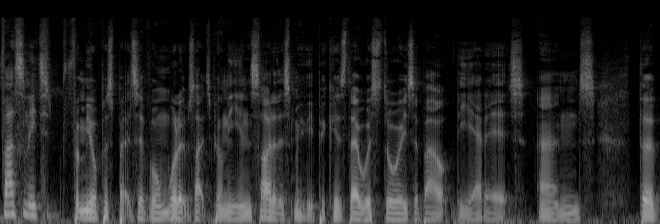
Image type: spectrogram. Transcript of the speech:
fascinated from your perspective on what it was like to be on the inside of this movie because there were stories about the edit and the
